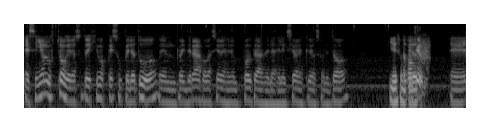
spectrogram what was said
el señor Lustó, que nosotros dijimos que es un pelotudo en reiteradas ocasiones en el podcast de las elecciones, creo, sobre todo. Y es un Lo confirmo. Eh,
